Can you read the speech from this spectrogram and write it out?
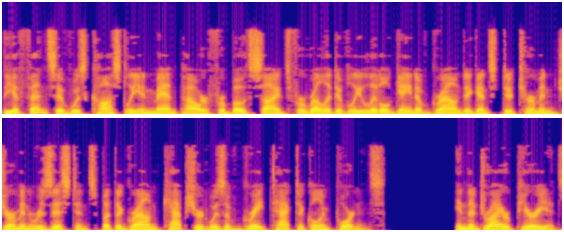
The offensive was costly in manpower for both sides for relatively little gain of ground against determined German resistance but the ground captured was of great tactical importance. In the drier periods,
